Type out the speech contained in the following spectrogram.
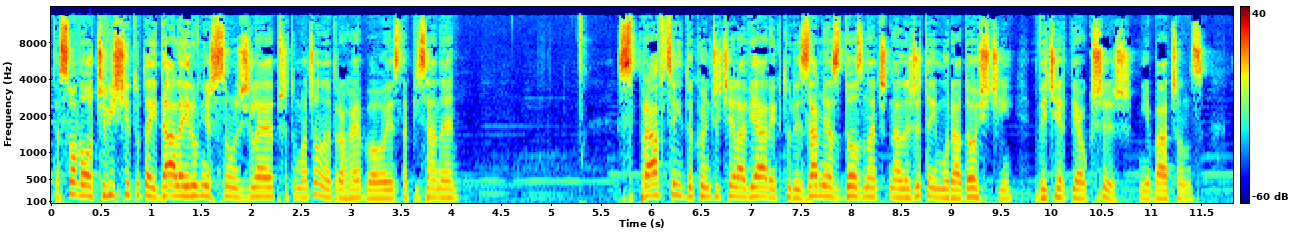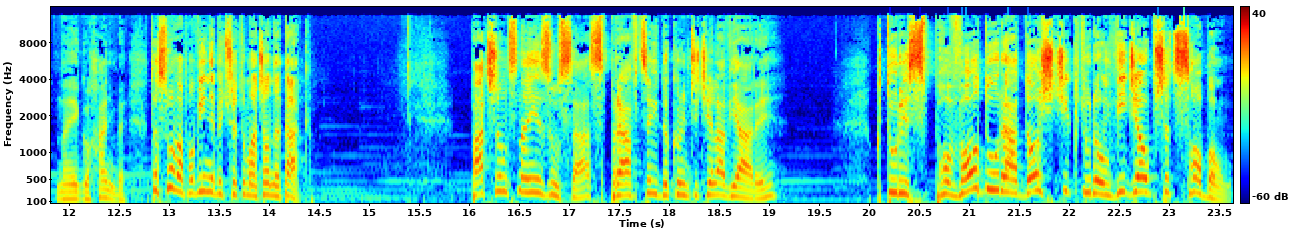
Te słowa oczywiście tutaj dalej również są źle przetłumaczone trochę, bo jest napisane sprawcę i dokończyciela wiary, który zamiast doznać należytej mu radości, wycierpiał krzyż, nie bacząc na jego hańbę. Te słowa powinny być przetłumaczone tak. Patrząc na Jezusa, sprawcę i dokończyciela wiary, który z powodu radości, którą widział przed sobą,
